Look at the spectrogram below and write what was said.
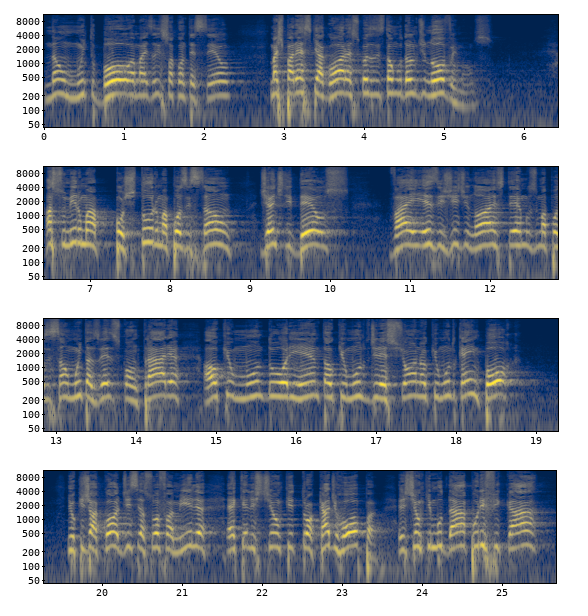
não muito boa, mas isso aconteceu. Mas parece que agora as coisas estão mudando de novo, irmãos. Assumir uma postura, uma posição diante de Deus vai exigir de nós termos uma posição muitas vezes contrária ao que o mundo orienta, ao que o mundo direciona, ao que o mundo quer impor. E o que Jacó disse à sua família é que eles tinham que trocar de roupa, eles tinham que mudar, purificar,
